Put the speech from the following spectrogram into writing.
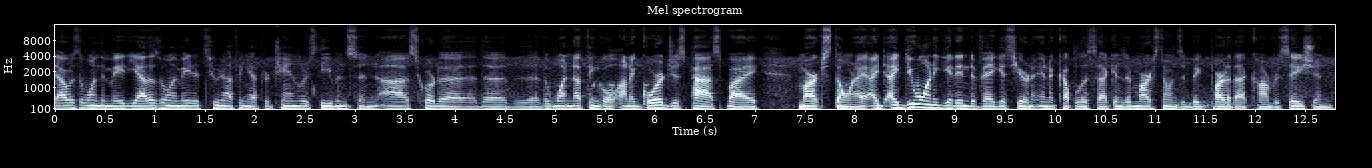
That was the one that made yeah, that was the one that made it two nothing after Chandler Stephenson uh, scored a, the the the one nothing goal on a gorgeous pass by Mark Stone. I I, I do want to get into Vegas here in, in, a couple of seconds, and Mark Stone's a big part of that conversation.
